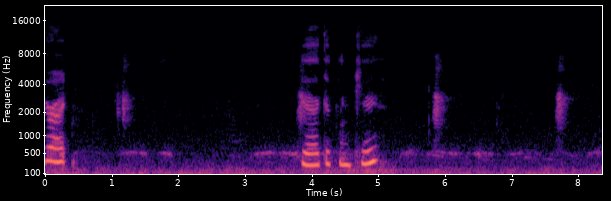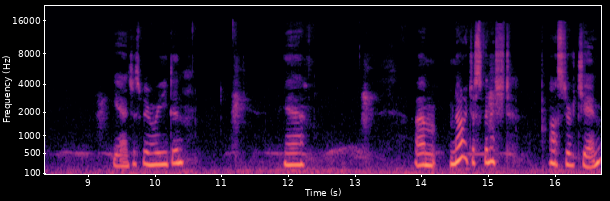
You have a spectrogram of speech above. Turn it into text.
You're right. Yeah, good, thank you. Yeah, just been reading. Yeah. Um, no, I just finished Master of Djinn.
